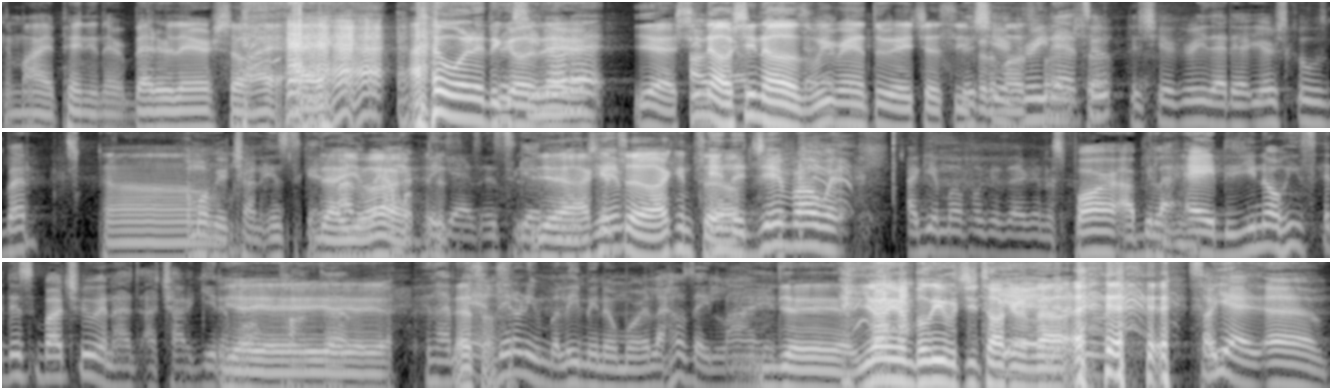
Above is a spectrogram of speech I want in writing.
in my opinion, they were better there. So I I, I wanted to Did go she there. that? Yeah, she Okay, knows. She knows. we ran through HSC Did for she the most agree part. that so. too? Did she agree that your school was better? Um, I'm over here trying to instigate. yeah, By the you way, I'm are. a big ass instigator. Yeah, I can tell. I can tell. In the gym, bro, when I get motherfuckers that are gonna spar, I'll be like, Mhm. "Hey, did you know he said this about you?" And I, I try to get him yeah, all yeah, yeah, pumped yeah, up. yeah, yeah. And like, That's man, they don't even believe me no more. Like Jose lying. Yeah, yeah, yeah. You don't even believe what you're talking Yeah, about. So yeah, um,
